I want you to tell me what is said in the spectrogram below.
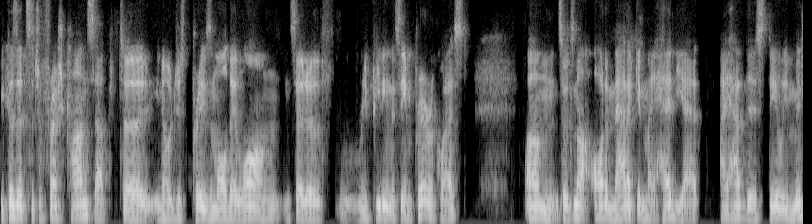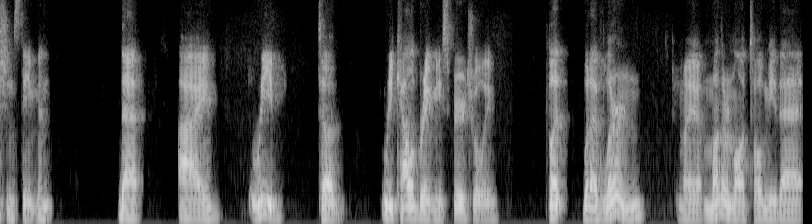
because it's such a fresh concept to, you know, just praise him all day long instead of repeating the same prayer request. Um, so it's not automatic in my head yet. I have this daily mission statement that I read to recalibrate me spiritually. But what I've learned, my mother in law told me that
